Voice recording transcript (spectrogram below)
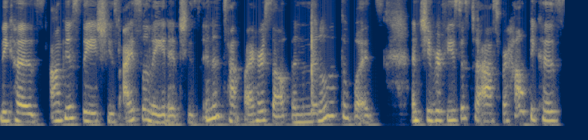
because obviously she's isolated she's in a tent by herself in the middle of the woods and she refuses to ask for help because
